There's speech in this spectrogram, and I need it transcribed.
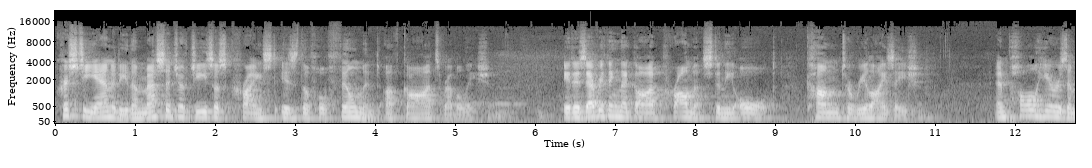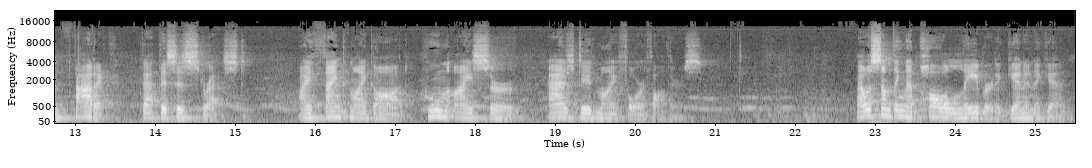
Christianity, the message of Jesus Christ, is the fulfillment of God's revelation. It is everything that God promised in the Old come to realization. And Paul here is emphatic that this is stressed. I thank my God, whom I serve, as did my forefathers. That was something that Paul labored again and again.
